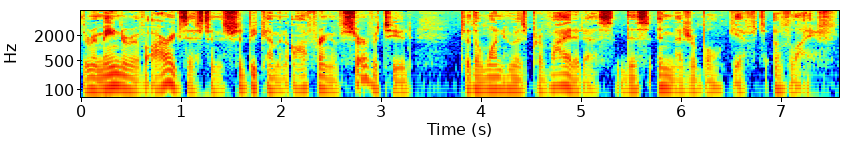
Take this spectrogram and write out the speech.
the remainder of our existence should become an offering of servitude to the one who has provided us this immeasurable gift of life.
